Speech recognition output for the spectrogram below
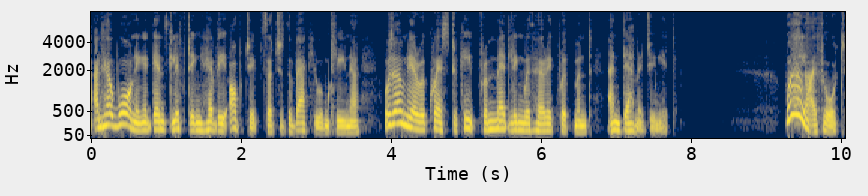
and her warning against lifting heavy objects such as the vacuum cleaner was only a request to keep from meddling with her equipment and damaging it. Well, I thought,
